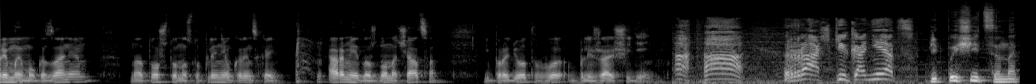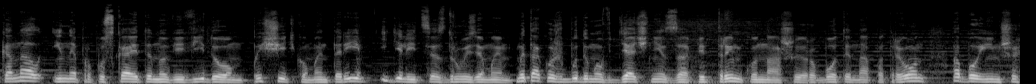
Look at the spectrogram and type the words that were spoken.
прямым указанием на то, что наступление украинской армии должно начаться и пройдет в ближайший день. Рашки конец! Підпишіться на канал і не пропускайте нові відео. Пишіть коментарі і діліться з друзями. Ми також будемо вдячні за підтримку нашої роботи на Patreon або інших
